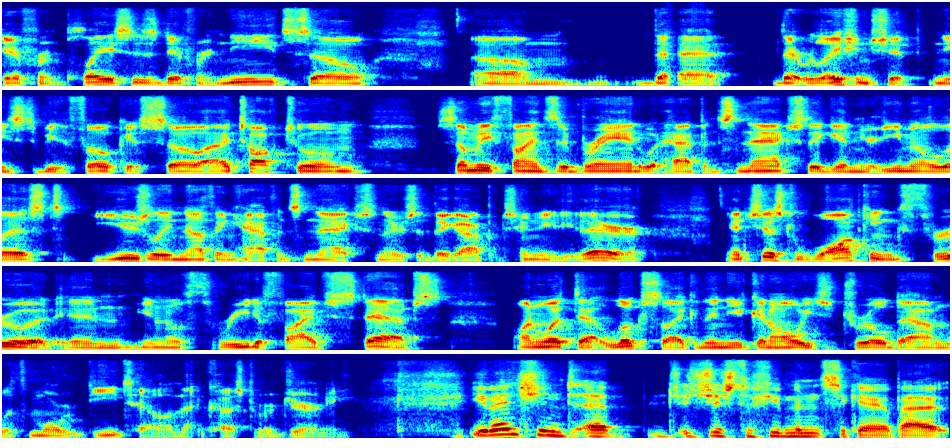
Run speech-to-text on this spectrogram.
different places, different needs. So um, that that relationship needs to be the focus. So I talk to them. Somebody finds the brand. What happens next? They get on your email list. Usually, nothing happens next, and there's a big opportunity there. It's just walking through it in you know three to five steps on what that looks like, and then you can always drill down with more detail in that customer journey. You mentioned uh, just a few minutes ago about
